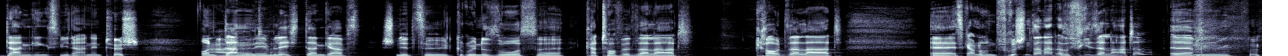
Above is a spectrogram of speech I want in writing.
dann ging es wieder an den Tisch. Und dann Alter. nämlich, dann gab es Schnitzel, grüne Soße, Kartoffelsalat, Krautsalat. Äh, es gab noch einen frischen Salat, also viel Salate. Ähm,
